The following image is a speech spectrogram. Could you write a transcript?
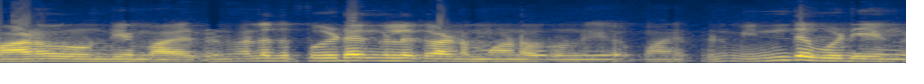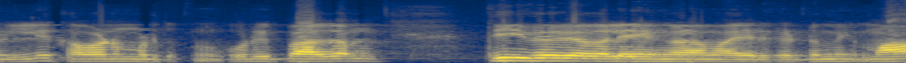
மாணவர் ஒன்றியமாக இருக்கட்டும் அல்லது பீடங்களுக்கான மாணவர் ஒன்றியமாக இருக்கட்டும் இந்த விடயங்களிலே கவனம் எடுத்துக்கணும். குறிப்பாக தீவக வலயங்களாக இருக்கட்டும் மா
